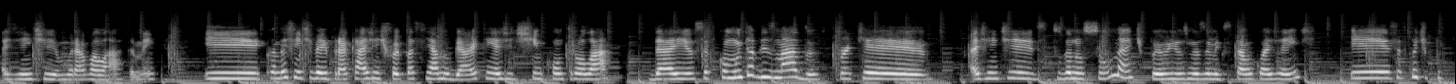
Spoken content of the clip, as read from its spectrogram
A gente morava lá também. E quando a gente veio pra cá, a gente foi passear no Garten e a gente te encontrou lá. Daí você ficou muito abismado, porque a gente estuda no sul, né? Tipo, eu e os meus amigos estavam com a gente. E você ficou tipo,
